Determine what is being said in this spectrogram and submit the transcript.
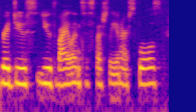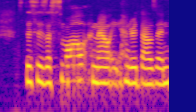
reduce youth violence, especially in our schools. So this is a small amount, 800,000,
